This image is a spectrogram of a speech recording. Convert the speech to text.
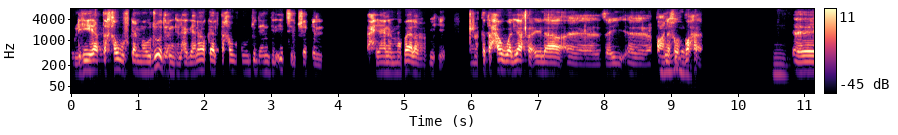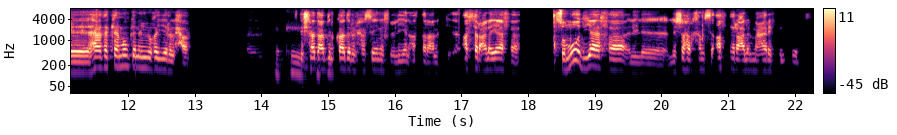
واللي هي التخوف كان موجود عند الهجنة وكان التخوف موجود عند الايتسل بشكل أحيانا مبالغ به إنه تتحول يافا إلى آه، زي طعنة في الظهر. هذا كان ممكن أن يغير الحرب. استشهاد عبد القادر الحسيني فعليا أثر على أثر على يافا. صمود يافا لشهر خمسة أثر على المعارك في القدس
